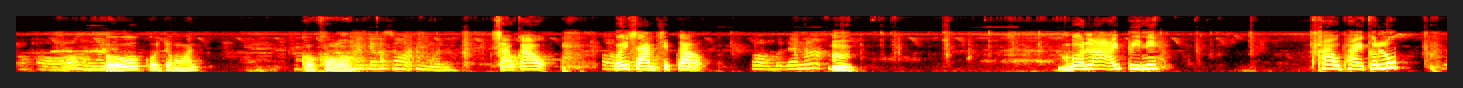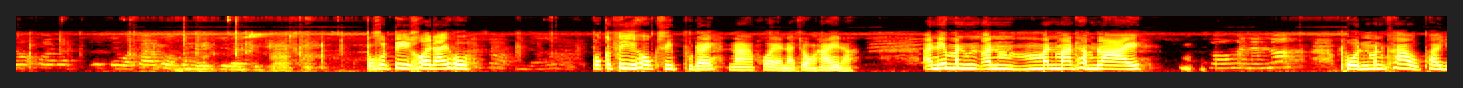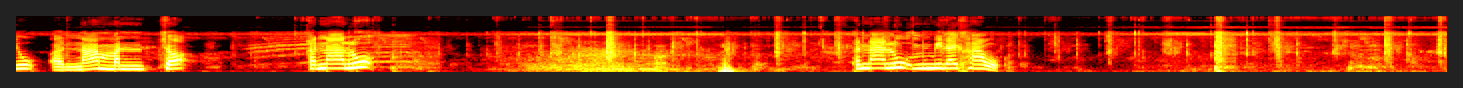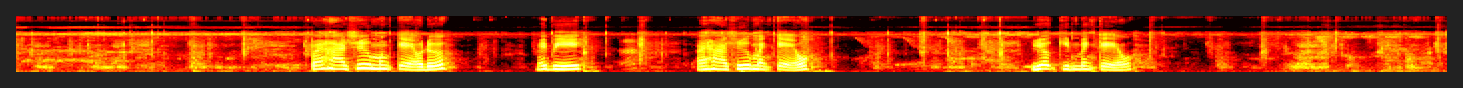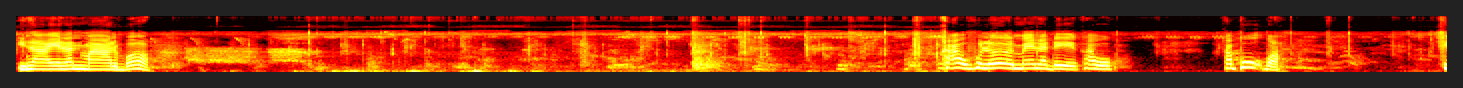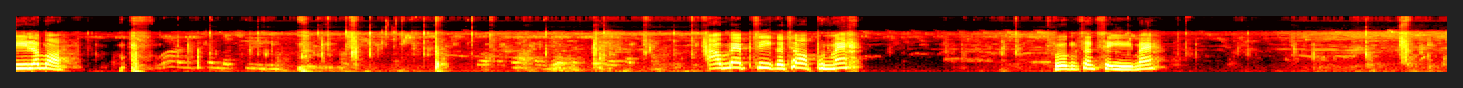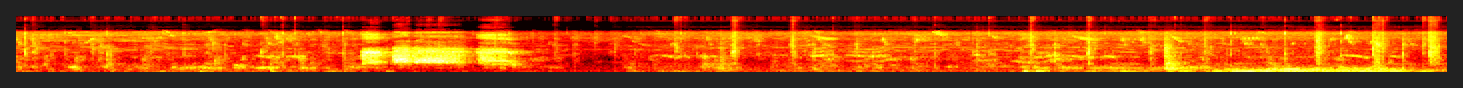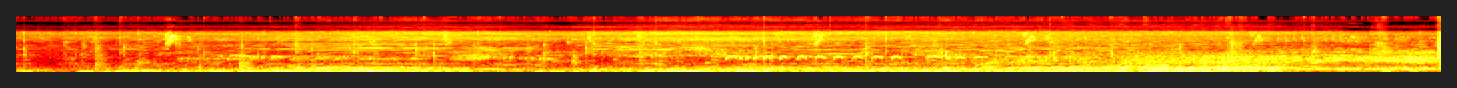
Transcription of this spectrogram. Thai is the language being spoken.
ขอของเงินโอ้โกจงอนก็ขอไม่จะกระสอบทั้งหมดสาวเก้าเฮ้ยสามสิบเก้าของหมดแล้วเนาะอืมบ่หลายปีนี้ข้าวไผ่ก็ลุบเนาะ ปกติค่อยได้โหปกติหกสิบผู้ใดนาค่อยนะจองไห้นะอันนี้มันมันมันมาทำลายซองอันนั้นเนาะผลมันเข้าพายุเอ่อน้ำมันเชาะคนาลุคนาลุมันมีไรเข้า ไปหาชื่อมังแก้วเด้อไม่บีไปหาชื่อมังแก้วเยอะกินมังแก้วอีนายนั้นมาหรือบ่เข้าพูเลยแม่นาเดเข้าข้าผู้บ่ชีแล้วบ่ เอาแบบสีก็ชอบพุ่นไหมเพิ่งสักสี่ไหม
